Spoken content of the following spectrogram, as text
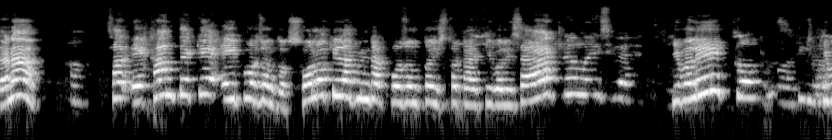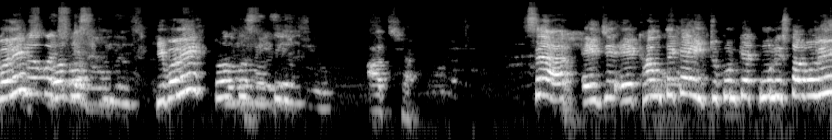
তাই না? হ্যাঁ। স্যার এখান থেকে এই পর্যন্ত ষোলো কিলোমিটার পর্যন্ত স্তরটা কি বলি স্যার? কি বলি? কি বলি? কি বলি? আচ্ছা। স্যার এই যে এখান থেকে এইটুকুনকে কোন স্তর বলি?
